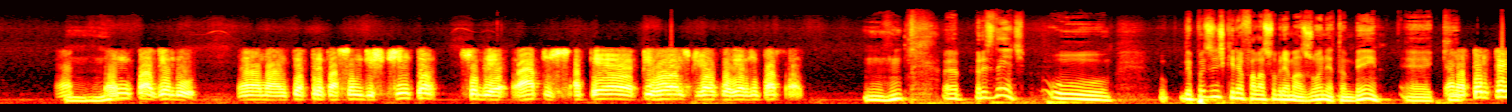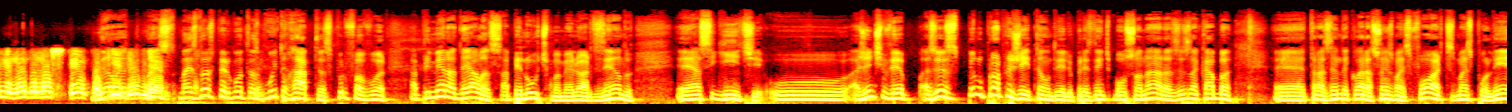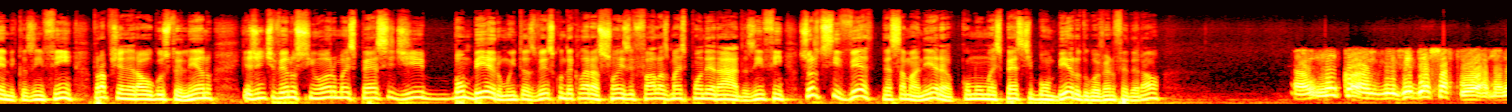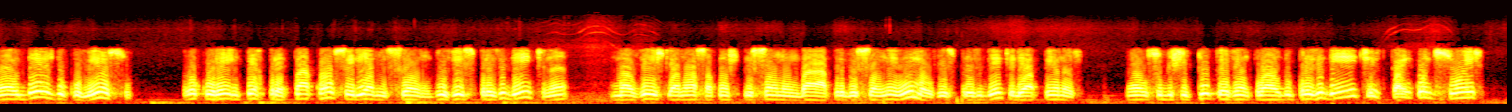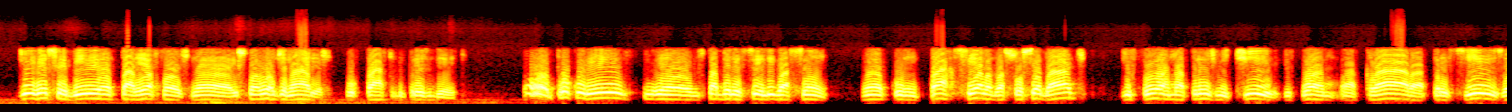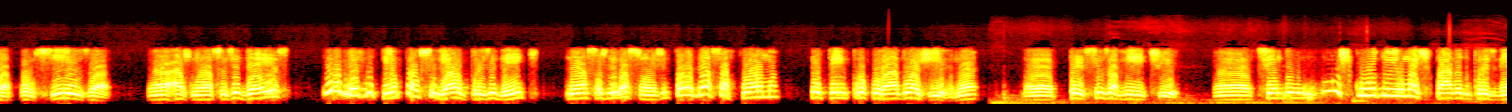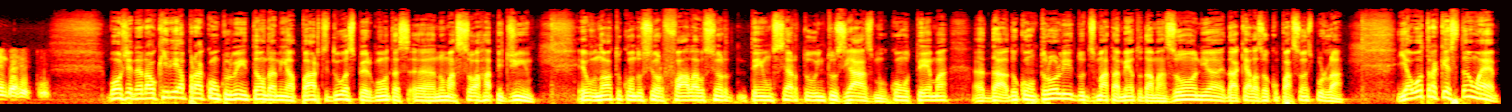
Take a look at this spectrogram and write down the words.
Né? Uhum. Então, fazendo né, uma interpretação distinta sobre atos até piores que já ocorreram no passado. Uhum. Uh, presidente, o depois a gente queria falar sobre a Amazônia também. É, que... é, nós estamos terminando o nosso tempo Não, aqui, viu, mas, mas duas perguntas muito rápidas, por favor. A primeira delas, a penúltima, melhor dizendo, é a seguinte: o... a gente vê, às vezes, pelo próprio jeitão dele, o presidente Bolsonaro, às vezes acaba é, trazendo declarações mais fortes, mais polêmicas, enfim, o próprio general Augusto Heleno, e a gente vê no senhor uma espécie de bombeiro, muitas vezes com declarações e falas mais ponderadas. Enfim, o senhor se vê dessa maneira, como uma espécie de bombeiro do governo federal? Ah, eu nunca me vi dessa forma, né? Eu, desde o começo, procurei interpretar qual seria a missão do vice-presidente, né? Uma vez que a nossa Constituição não dá atribuição nenhuma ao vice-presidente, ele é apenas né, o substituto eventual do presidente está em condições de receber tarefas né, extraordinárias por parte do presidente. Então, eu procurei é, estabelecer ligação né, com parcela da sociedade, de forma a transmitir de forma clara, precisa, concisa né, as nossas ideias e, ao mesmo tempo, auxiliar o presidente nessas ligações. Então, é dessa forma que eu tenho procurado agir, né? É, precisamente é, sendo um escudo e uma espada do presidente da República. Bom, general, queria para concluir então da minha parte duas perguntas uh, numa só, rapidinho. Eu noto quando o senhor fala, o senhor tem um certo entusiasmo com o tema uh, da, do controle do desmatamento da Amazônia, daquelas ocupações por lá. E a outra questão é,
